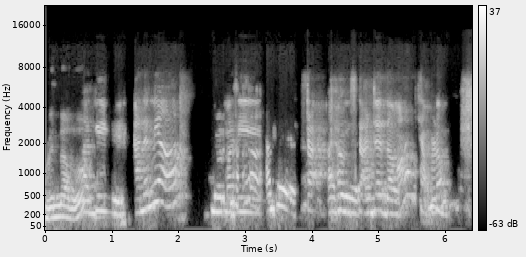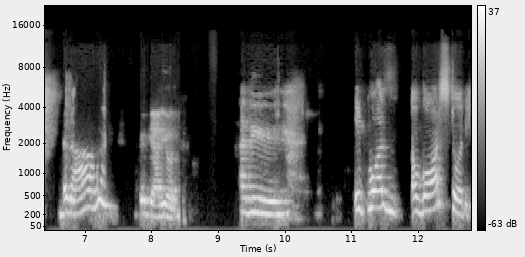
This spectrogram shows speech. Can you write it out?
విన్నాము. అది అనన్య మరి అంటే అది- స్టార్ట్ చేద్దామా చెప్పడం? It was a war story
